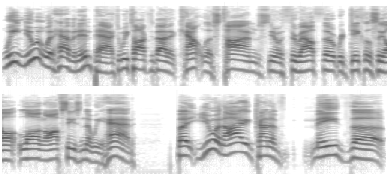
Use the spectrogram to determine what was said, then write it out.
we knew it would have an impact. We talked about it countless times, you know, throughout the ridiculously long offseason that we had. But you and I kind of made the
